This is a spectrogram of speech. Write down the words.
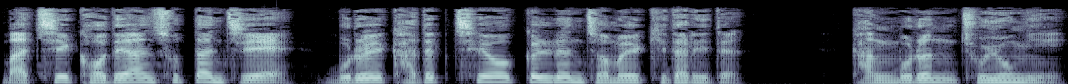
마치 거대한 솥단지에 물을 가득 채워 끓는 점을 기다리듯 강물은 조용히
